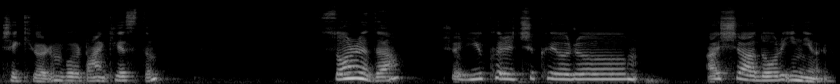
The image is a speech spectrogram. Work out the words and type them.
çekiyorum. Buradan kestim. Sonra da şöyle yukarı çıkıyorum. Aşağı doğru iniyorum.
